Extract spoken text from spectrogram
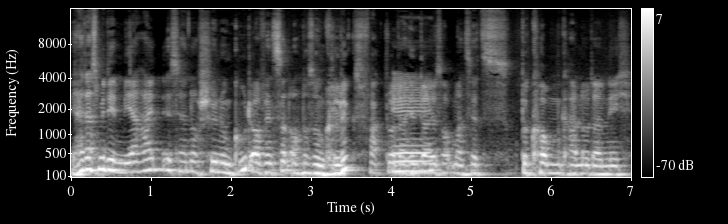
Ja, das mit den Mehrheiten ist ja noch schön und gut, auch wenn es dann auch noch so ein Glücksfaktor Mhm. dahinter ist, ob man es jetzt bekommen kann oder nicht.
